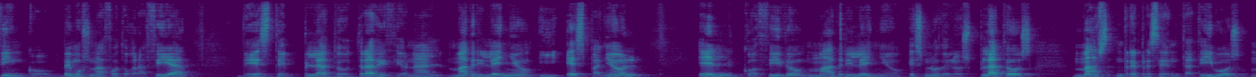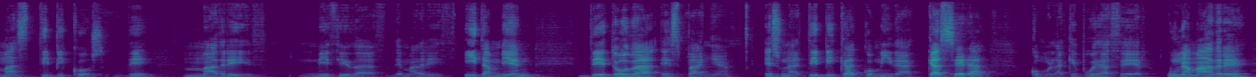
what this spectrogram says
5. Vemos una fotografía de este plato tradicional madrileño y español, el cocido madrileño. Es uno de los platos más representativos, más típicos de Madrid, mi ciudad de Madrid, y también de toda España. Es una típica comida casera como la que puede hacer una madre,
